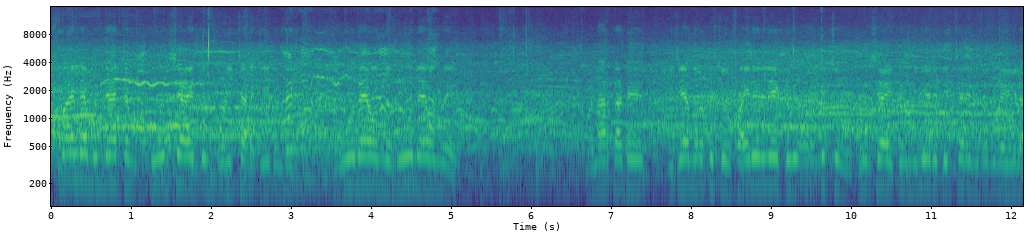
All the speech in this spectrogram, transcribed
ഇസ്മായിലിന്റെ മുന്നേറ്റം തീർച്ചയായിട്ടും പൊളിച്ചടക്കിയിട്ടുണ്ട്. മൂന്നേ ഒന്ന് മൂന്നേ ഒന്ന്. മണ്ണാർക്കാട് വിജയം ഉറപ്പിച്ചു. ഫൈനലിലേക്ക് ഉറപ്പിച്ചു. തീർച്ചയായിട്ടും ഇനിയൊരു തിരിച്ചറിവ് കഴിയില്ല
